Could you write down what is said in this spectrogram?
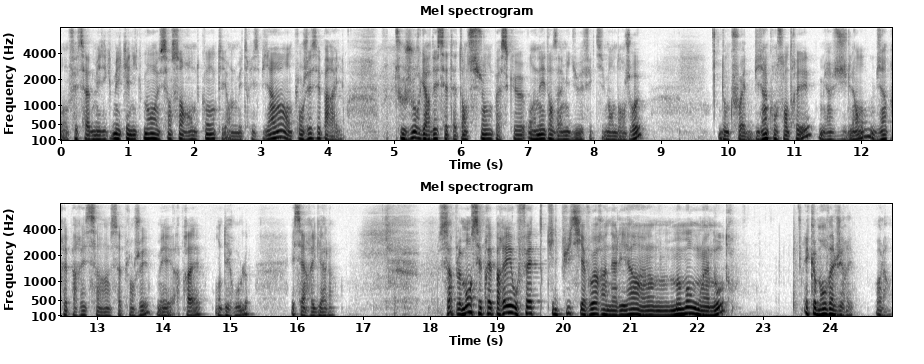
on fait ça mé- mécaniquement et sans s'en rendre compte et on le maîtrise bien. En plongée, c'est pareil. Faut toujours garder cette attention parce qu'on est dans un milieu effectivement dangereux. Donc, faut être bien concentré, bien vigilant, bien préparer sa, sa plongée. Mais après, on déroule et c'est un régal. Simplement, c'est préparé au fait qu'il puisse y avoir un aléa à un moment ou un autre, et comment on va le gérer? Voilà.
